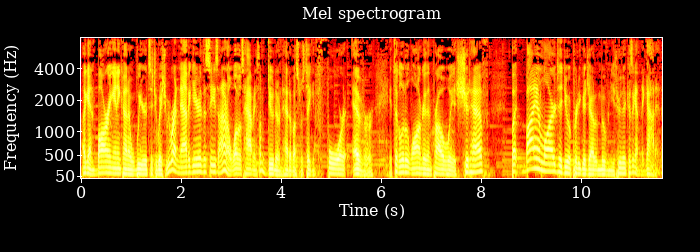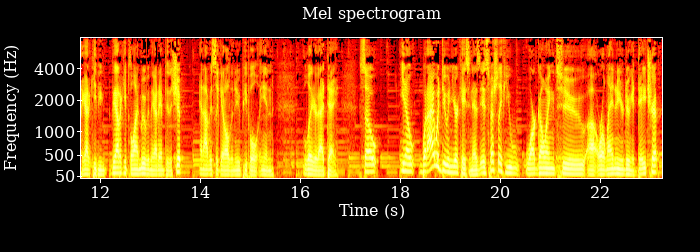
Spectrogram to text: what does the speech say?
Again, barring any kind of weird situation. We were on Navigator this season. I don't know what was happening. Some dude ahead of us was taking forever. It took a little longer than probably it should have. But by and large, they do a pretty good job of moving you through there because again, they got it. They got to keep you, they got to keep the line moving. They got to empty the ship and obviously get all the new people in later that day. So you know, what I would do in your case, Inez, especially if you are going to uh, Orlando and you're doing a day trip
